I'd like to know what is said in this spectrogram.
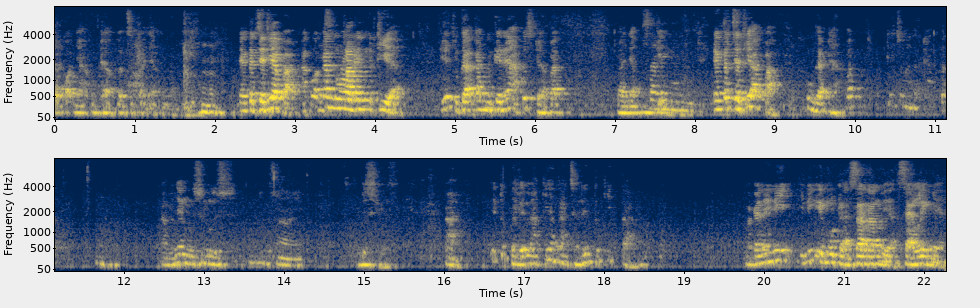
pokoknya aku dapat sebanyak mungkin. Yang terjadi apa? Aku akan nularin ke dia. Dia juga akan mikirnya aku sudah dapat banyak mungkin. Yang terjadi apa? Aku nggak dapat dia cuma nggak dapat namanya lus-lus. Nah, itu. bisnis. Nah, itu balik lagi yang ngajarin tuh kita. Makanya ini ini ilmu dasar kan ya, selling ya.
